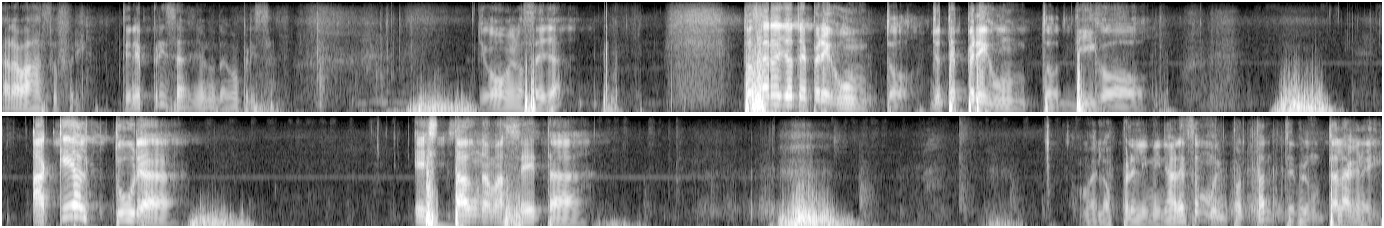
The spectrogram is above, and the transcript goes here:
Ahora vas a sufrir. ¿Tienes prisa? Yo no tengo prisa. Yo como me lo sé ya. Entonces ahora yo te pregunto, yo te pregunto, digo, ¿a qué altura está una maceta los preliminares son muy importantes. Pregúntale a Grey.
